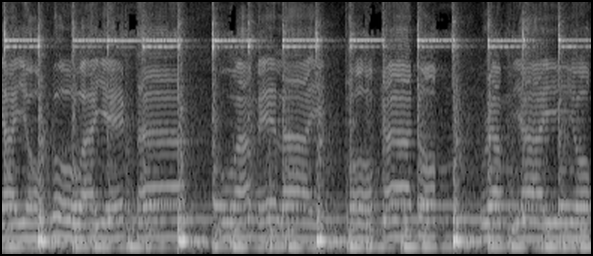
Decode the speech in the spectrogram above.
ยายกดูว่าแยกตาว่าเมลายโอกานกรำยายยก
